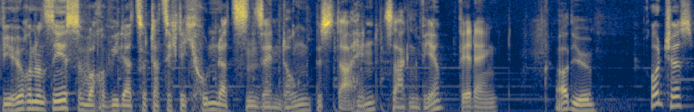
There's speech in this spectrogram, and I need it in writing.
Wir hören uns nächste Woche wieder zur tatsächlich 100. Sendung. Bis dahin sagen wir. Wer denkt? Adieu. Und tschüss.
